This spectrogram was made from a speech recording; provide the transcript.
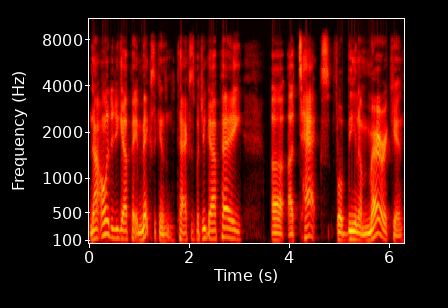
Not only do you got to pay Mexican taxes, but you got to pay uh, a tax for being American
